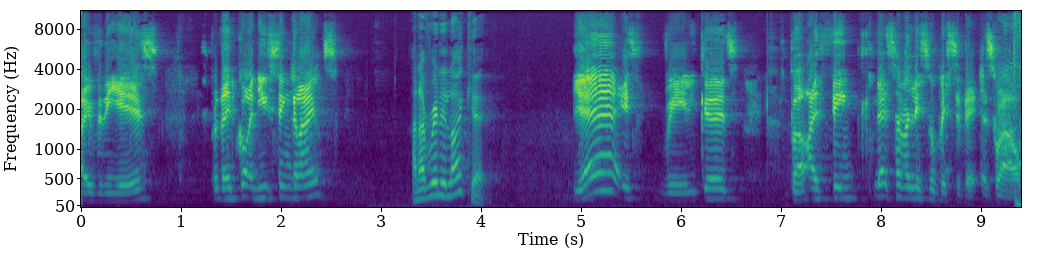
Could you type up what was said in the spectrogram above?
over the years, but they've got a new single out. And I really like it. Yeah, it's really good. But I think let's have a little bit of it as well.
